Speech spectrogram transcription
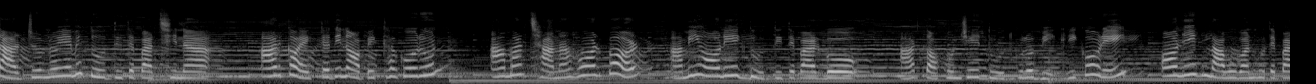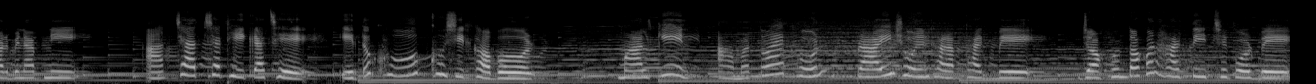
তার জন্যই আমি দুধ দিতে পারছি না। আর কয়েকটা দিন অপেক্ষা করুন। আমার ছানা হওয়ার পর আমি অনেক দুধ দিতে পারব। আর তখন সেই দুধগুলো বিক্রি করেই অনেক লাভবান হতে পারবেন আপনি। আচ্ছা আচ্ছা ঠিক আছে। এ তো খুব খুশির খবর। মালকিন, আমার তো এখন প্রায়ই শরীর খারাপ থাকবে। যখন তখন হাঁটতে ইচ্ছে করবে।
